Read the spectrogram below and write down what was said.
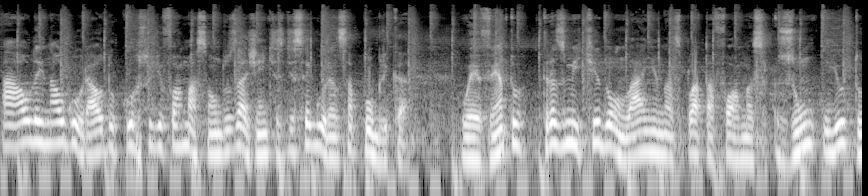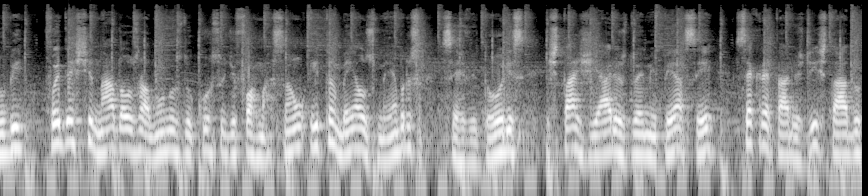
a aula inaugural do curso de formação dos agentes de segurança pública. O evento, transmitido online nas plataformas Zoom e YouTube, foi destinado aos alunos do curso de formação e também aos membros, servidores, estagiários do MPAC, secretários de Estado,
